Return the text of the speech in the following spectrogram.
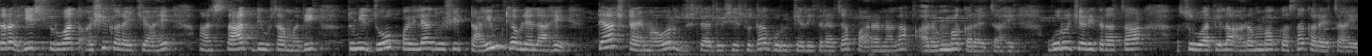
तर ही सुरुवात अशी करायची आहे. सात दिवसामध्ये तुम्ही जो पहिल्या दिवशी टाईम ठेवलेला आहे त्याच टायमावर दुसऱ्या दिवशीसुद्धा गुरुचरित्राच्या पारायणाला आरंभ करायचा आहे. गुरुचरित्राचा सुरुवातीला आरंभ कसा करायचा आहे?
